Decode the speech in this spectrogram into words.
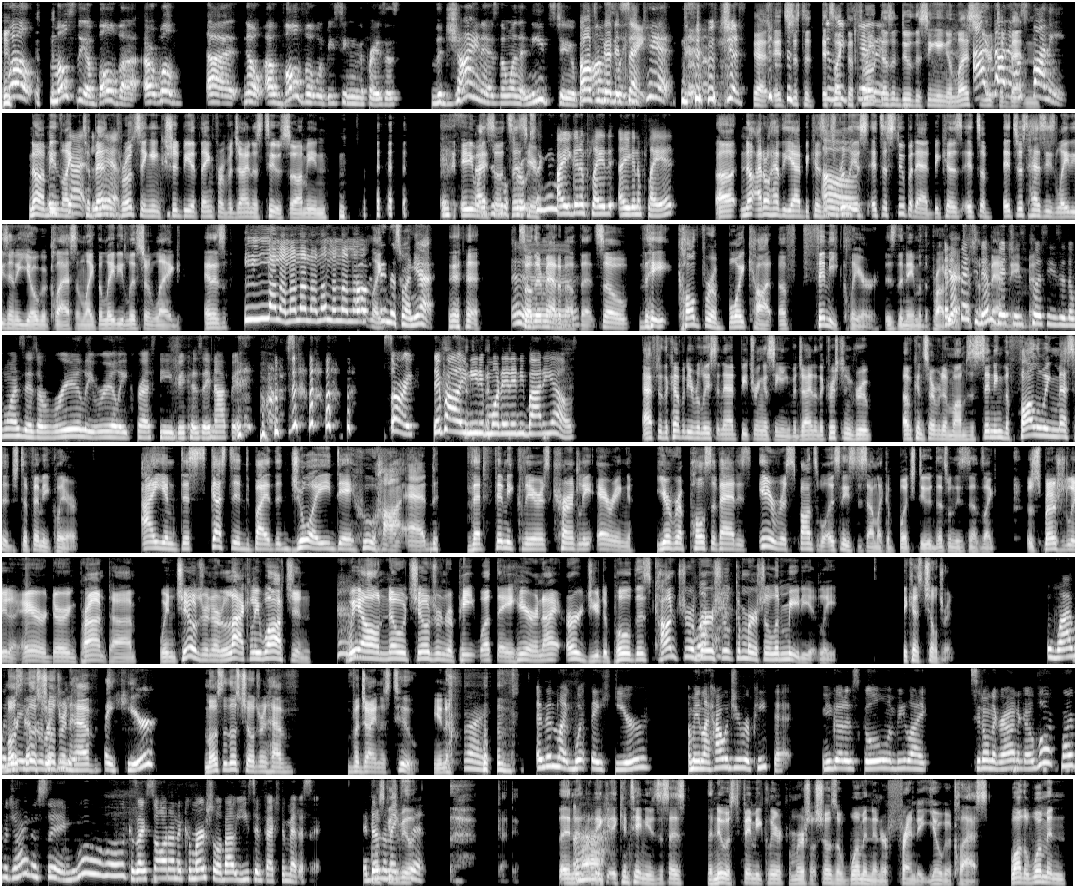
well, mostly a vulva, or well, uh, no, a vulva would be singing the praises. Vagina is the one that needs to. But Oh, for goodness sake. you can't. Just yeah, it's just a, it's like the throat it. doesn't do the singing unless I you're thought Tibetan. it was funny. No, I mean It's like Tibetan lips. throat singing should be a thing for vaginas too. So I mean, it's, anyway, so it says here. singing? are you gonna play? The, are you gonna play it? Uh, no, I don't have the ad because it's really Oh. a, s- it's a stupid ad because it's a it just has these ladies in a yoga class and like the lady lifts her leg and it's la la la la la la la la la Oh, I've like seen this one, yeah. so they're mad Uh, about that. So they called for a boycott of FemiClear is the name of the product. And I bet That's you them bitches name, pussies are the ones that are really, really crusty because they not been. Sorry, they probably need it more than anybody else. After the company released an ad featuring a singing vagina, the Christian group of conservative moms is sending the following message to FemiClear. I am disgusted by the Joy de Hoo-Ha ad that FemiClear is currently airing. Your repulsive ad is irresponsible. This needs to sound like a butch dude. That's when this sounds like, especially to air during prime time when children are likely watching. We all know children repeat what they hear, and I urge you to pull this controversial commercial immediately. Because children. Why would Most of those children have They hear? most of those children have vaginas too, you know? right, and then like what they hear. I mean, like how would you repeat that? You go to school and be like, sit on the ground and go, "Look, my vagina sings," because I saw it on a commercial about yeast infection medicine. It doesn't make be like, sense. Goddamn. And it, Ugh. it continues. It says the newest FemiClear commercial shows a woman and her friend at yoga class. While the woman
